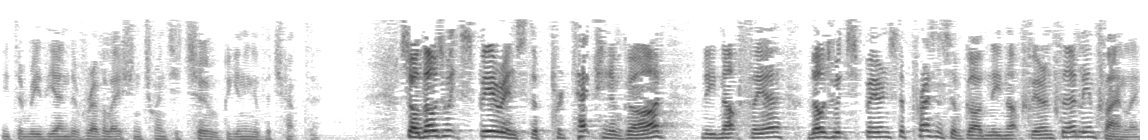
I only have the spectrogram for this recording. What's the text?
Need to read the end of Revelation 22, beginning of the chapter. So those who experience the protection of God need not fear. Those who experience the presence of God need not fear. And thirdly and finally,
